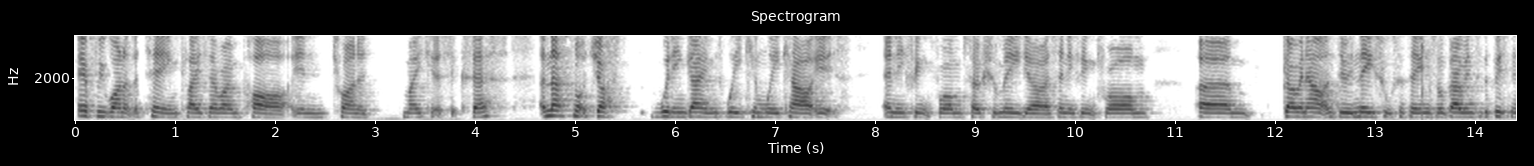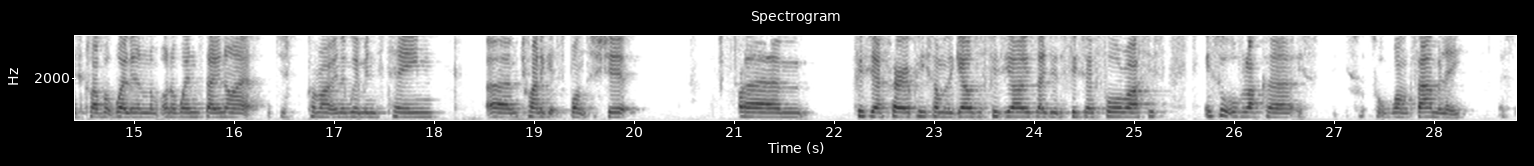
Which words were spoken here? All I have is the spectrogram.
everyone at the team plays their own part in trying to make it a success, and that's not just winning games week in week out. It's anything from social media. It's anything from um, going out and doing these sorts of things, or going to the business club at Welling on, on a Wednesday night, just promoting the women's team, um, trying to get sponsorship, um, physiotherapy. Some of the girls are physios; they did a physio for us. It's it's sort of like a it's, it's sort of one family. It's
